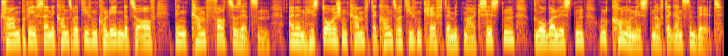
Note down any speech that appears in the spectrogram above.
Trump rief seine konservativen Kollegen dazu auf, den Kampf fortzusetzen, einen historischen Kampf der konservativen Kräfte mit Marxisten, Globalisten und Kommunisten auf der ganzen Welt.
